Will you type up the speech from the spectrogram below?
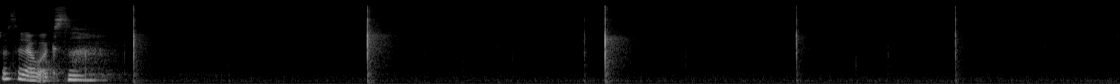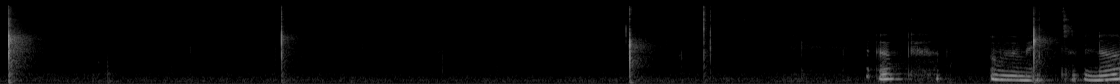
Ça, c'est la wax. Hop, on va mettre là.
